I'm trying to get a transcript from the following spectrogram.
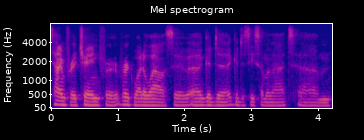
time for a change for, for quite a while. So uh, good to good to see some of that. Um,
